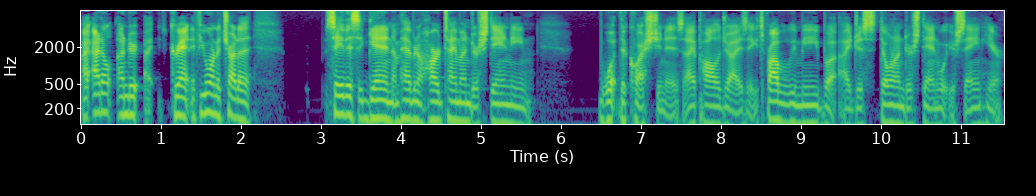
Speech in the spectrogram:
I, I don't under I, Grant. If you want to try to say this again, I'm having a hard time understanding what the question is. I apologize. It's probably me, but I just don't understand what you're saying here.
